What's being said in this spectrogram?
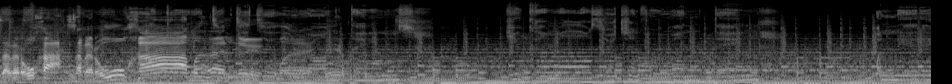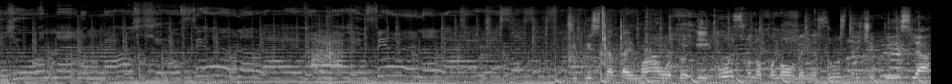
Заверуха. Заверуха. Мельник. Мельник. Після тайм-ауту. І ось воно поновлення зустрічі після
